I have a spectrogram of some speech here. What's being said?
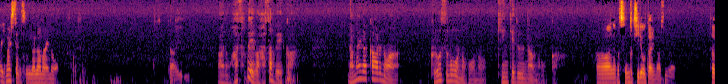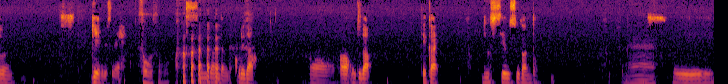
あ、いましたね、そんな名前のそうそう。機体。あ、でもハサウェイはハサウェイか。名前が変わるのは、クロスボーンの方のキンケドゥナウの方か。ああ、なんかそんな聞いたことありますね。多分、ゲームですね。そうそう。スーガンダムだ、これだ。あーあー、本当だ。でかい。リュッセウスガンダム。ですね。えー、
